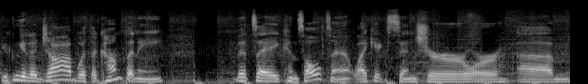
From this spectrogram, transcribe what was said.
you can get a job with a company that's a consultant like Accenture or um,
